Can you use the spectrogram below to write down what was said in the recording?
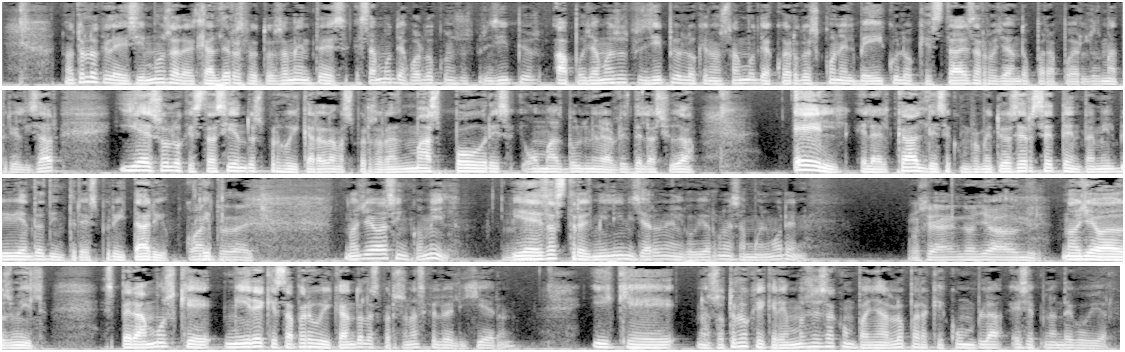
Nosotros lo que le decimos al alcalde respetuosamente es, estamos de acuerdo con sus principios, apoyamos sus principios, lo que no estamos de acuerdo es con el vehículo que está desarrollando para poderlos materializar y eso lo que está haciendo es perjudicar a las personas más pobres o más vulnerables de la ciudad. Él, el alcalde, se comprometió a hacer 70 mil viviendas de interés prioritario. ¿Cuánto Y ha hecho? no lleva 5 mil. Y de esas 3 mil iniciaron en el gobierno de Samuel Moreno. O sea, no lleva dos mil. No lleva 2 mil. Esperamos que mire que está perjudicando a las personas que lo eligieron y que nosotros lo que queremos es acompañarlo para que cumpla ese plan de gobierno.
